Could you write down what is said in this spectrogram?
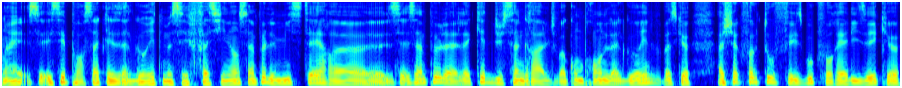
Ouais, c'est pour ça que les c'est fascinant. C'est un peu le mystère, euh, c'est un peu la, quête du Saint Graal. Tu vas comprendre l'algorithme parce que à chaque fois que tu ouvres Facebook, faut réaliser que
